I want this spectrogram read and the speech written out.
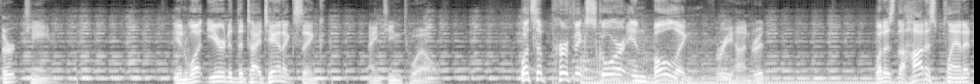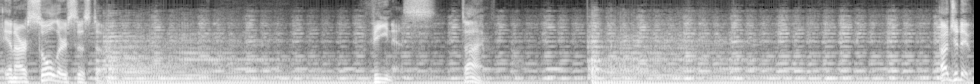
13. In what year did the Titanic sink? 1912. What's a perfect score in bowling? 300. What is the hottest planet in our solar system? Venus. Time. How'd you do?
